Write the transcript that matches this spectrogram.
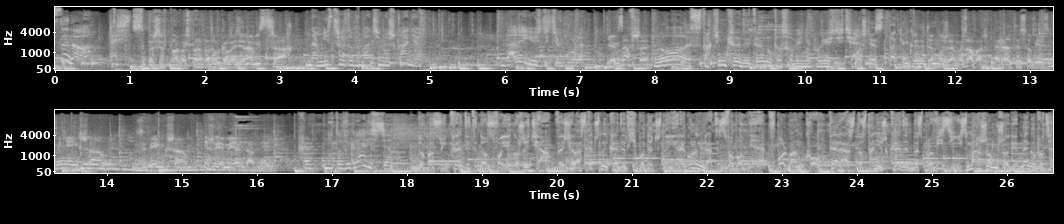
Justyna. Super szef Pagoś, parapetówka będzie na mistrza. Na mistrza to wy macie mieszkanie. Dalej jeździcie w górę. Jak zawsze. No, ale z takim kredytem to sobie nie pojeździcie. Właśnie z takim kredytem możemy. Zobacz, raty sobie zmniejszam, zwiększam i żyjemy jak dawniej. No to wygraliście. Dopasuj kredyt do swojego życia. Weź elastyczny kredyt hipoteczny i reguluj raty swobodnie. W Polbanku. Teraz dostaniesz kredyt bez prowizji z marżą już od 1%.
